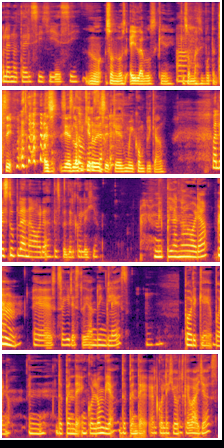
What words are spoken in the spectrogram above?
o la nota del CGSC. No, son los A-levels que, que, son ah. más importantes. Sí, es, sí, es lo que quiero decir, que es muy complicado. ¿Cuál es tu plan ahora, después del colegio? Mi plan ahora es seguir estudiando inglés. Porque, bueno, depende, en Colombia, depende el colegio al que vayas.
